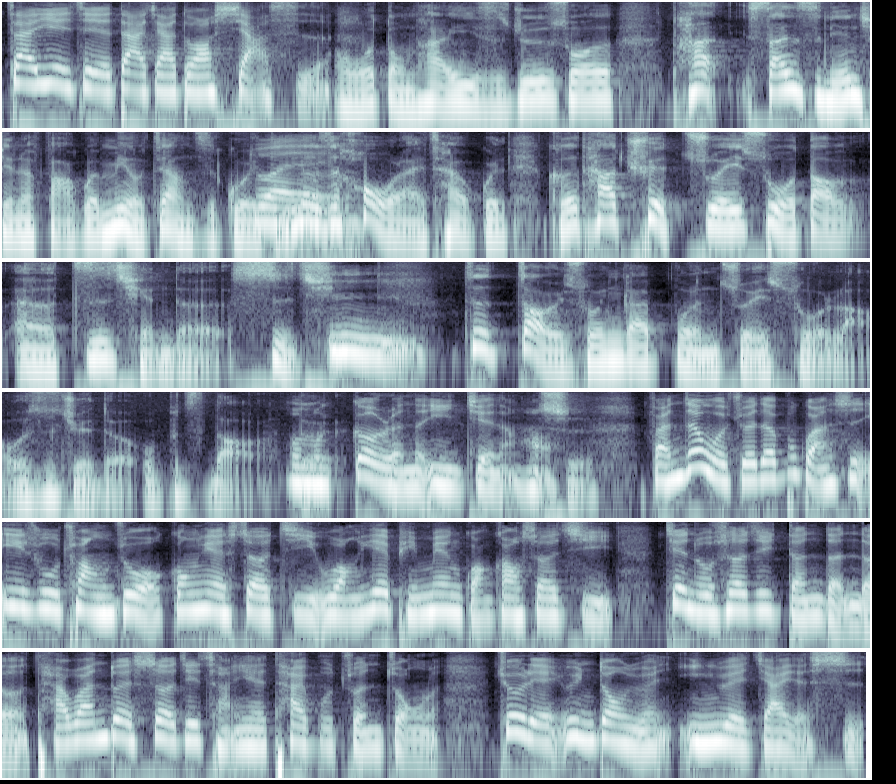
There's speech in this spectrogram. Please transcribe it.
在业界大家都要吓死了。哦，我懂他的意思，就是说他三十年前的法规没有这样子规定，那是后来才有规定，可是他却追溯到呃之前的事情。嗯。这照理说应该不能追溯了，我是觉得我不知道，我们个人的意见啊哈。是，反正我觉得不管是艺术创作、工业设计、网页平面广告设计、建筑设计等等的，台湾对设计产业太不尊重了，就连运动员、音乐家也是。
